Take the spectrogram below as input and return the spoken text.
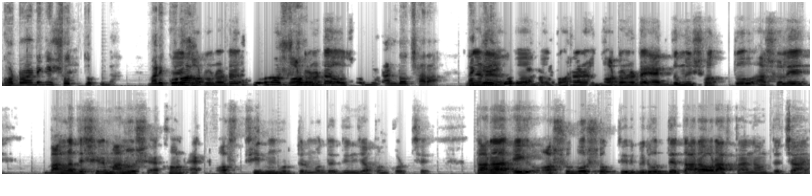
ঘটনাটা কি সত্য কিনা? মানে কোনো ঘটনাটা কোনো ঘটনাটা- কর্মকাণ্ড ছাড়া। ঘটনাটা একদমই সত্য। আসলে বাংলাদেশের মানুষ এখন এক অস্থির মুহূর্তের মধ্যে দিন যাপন করছে। তারা এই অশুভ শক্তির বিরুদ্ধে তারাও রাস্তায় নামতে চায়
